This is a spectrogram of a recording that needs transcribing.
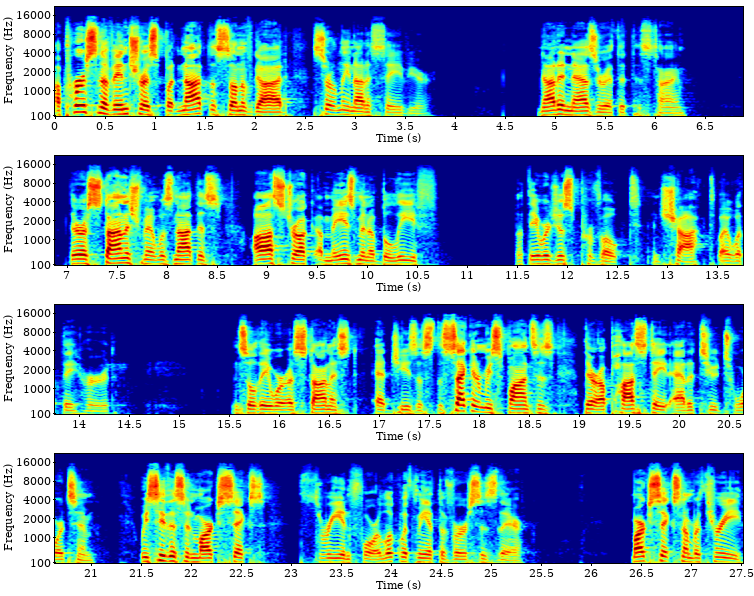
a person of interest, but not the Son of God, certainly not a Savior. Not in Nazareth at this time. Their astonishment was not this awestruck amazement of belief, but they were just provoked and shocked by what they heard. And so they were astonished at Jesus. The second response is their apostate attitude towards him. We see this in Mark 6, 3 and 4. Look with me at the verses there. Mark 6, number 3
